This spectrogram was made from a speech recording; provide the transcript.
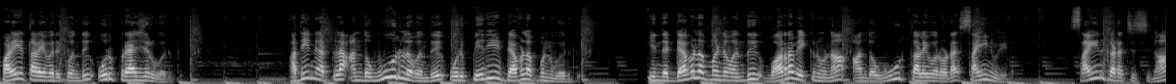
பழைய தலைவருக்கு வந்து ஒரு ப்ரெஷர் வருது. அதே நேரத்தில் அந்த ஊரில் வந்து ஒரு பெரிய டெவலப்மெண்ட் வருது. இந்த டெவலப்மெண்ட் வந்து வர வைக்கணும்னா அந்த ஊர் தலைவரோட சைன் வேணும். சைன் கிடச்சிச்சுன்னா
